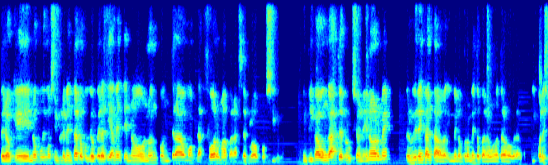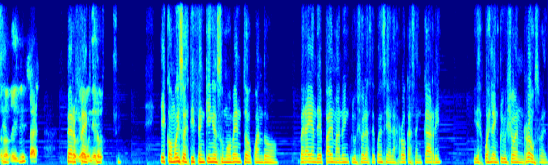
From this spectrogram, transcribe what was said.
pero que no pudimos implementarlo porque operativamente no, no encontrábamos la forma para hacerlo posible. Implicaba un gasto de producción enorme, pero me hubiera encantado y me lo prometo para alguna otra obra. Y por eso no doy detalle. Perfecto. Y como hizo Stephen King en su momento cuando Brian De Palma no incluyó la secuencia de las rocas en Carrie y después la incluyó en Rose Red.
